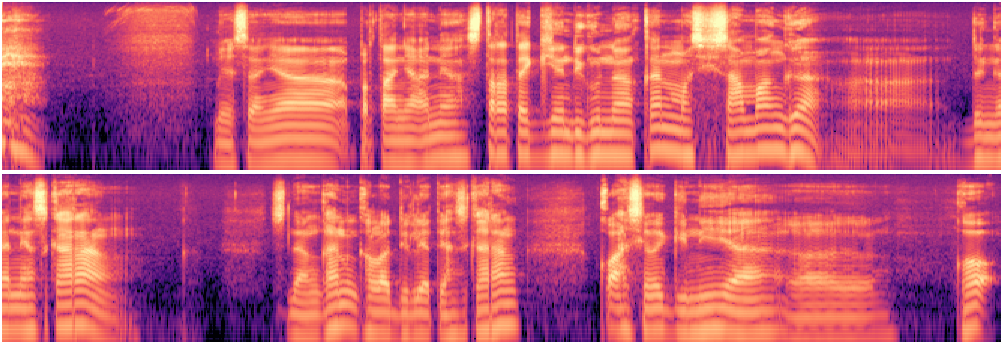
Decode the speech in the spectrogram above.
biasanya pertanyaannya strategi yang digunakan masih sama enggak nah, dengan yang sekarang Sedangkan kalau dilihat yang sekarang kok hasilnya gini ya, uh, kok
